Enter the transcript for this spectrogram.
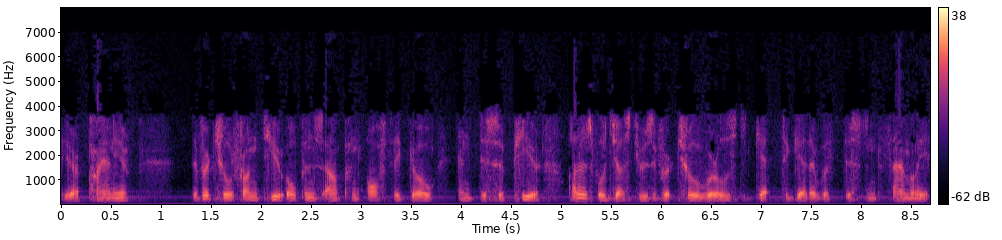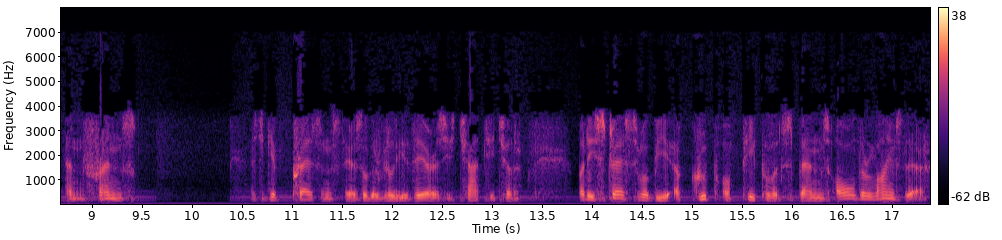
you're a pioneer, the virtual frontier opens up and off they go and disappear. Others will just use virtual worlds to get together with distant family and friends As to give presence there so they're really there as you chat to each other. But he stressed there will be a group of people that spends all their lives there.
